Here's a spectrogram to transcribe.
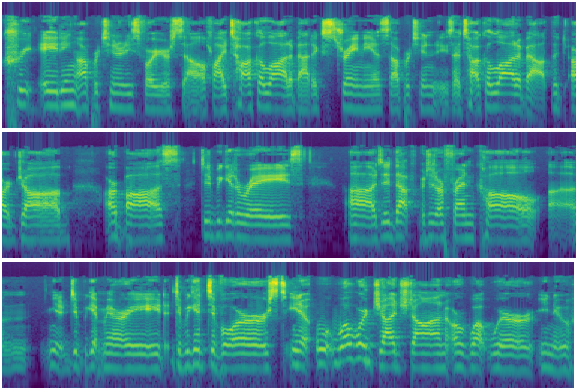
creating opportunities for yourself. I talk a lot about extraneous opportunities. I talk a lot about the, our job, our boss. Did we get a raise? Uh, did that? Did our friend call? Um, you know, did we get married? Did we get divorced? You know, what we're judged on, or what we're you know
